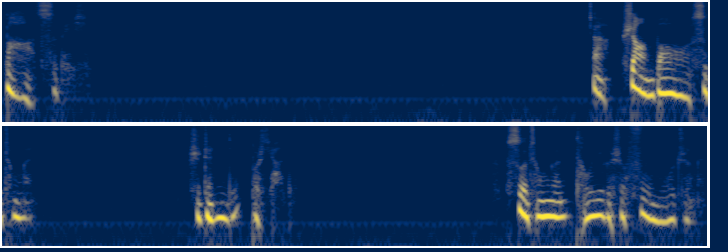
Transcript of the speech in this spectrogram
大慈悲心啊！上报四重恩是真的，不是假的。四重恩头一个是父母之恩。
